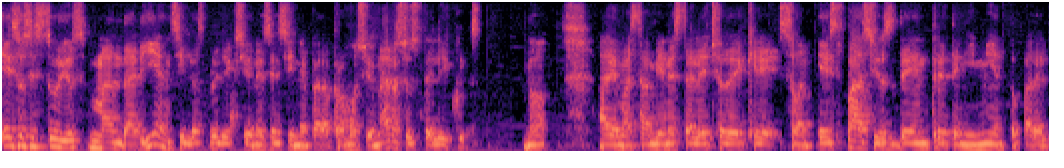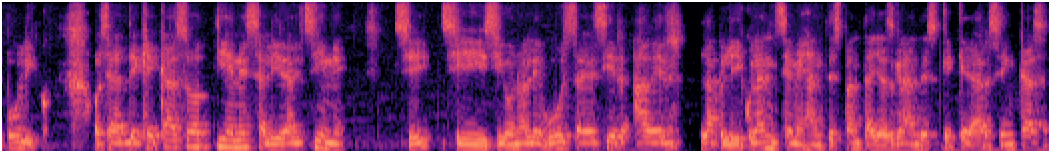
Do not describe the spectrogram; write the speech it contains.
esos estudios mandarían sí las proyecciones en cine para promocionar sus películas. Además también está el hecho de que son espacios de entretenimiento para el público. O sea, ¿de qué caso tiene salir al cine ¿sí? Si, si uno le gusta decir, a ver la película en semejantes pantallas grandes que quedarse en casa.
